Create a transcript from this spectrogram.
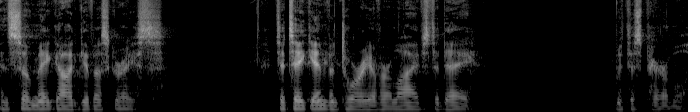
And so may God give us grace to take inventory of our lives today with this parable.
